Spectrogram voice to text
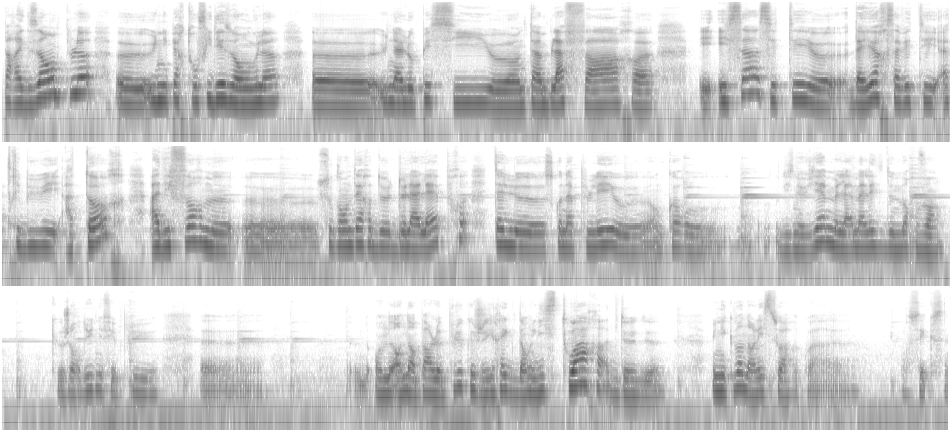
Par exemple, euh, une hypertrophie des ongles, une alopécie, un teint blafard. Et, ça, c'était d'ailleurs, ça avait été attribué à tort à des formes secondaires de, de, la lèpre, telles ce qu'on appelait encore au, au 19e la maladie de Morvan, qui aujourd'hui ne fait plus on n'en parle plus que je dirais que dans l'histoire, de, uniquement dans l'histoire. Quoi. On sait que ça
